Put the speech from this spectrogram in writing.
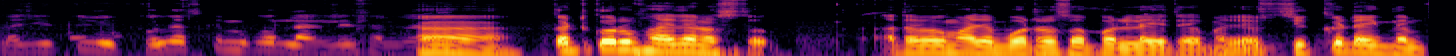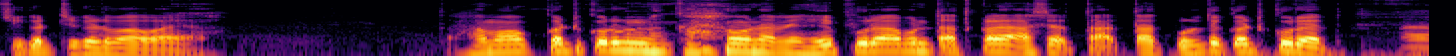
म्हणजे तुम्ही फुलच कमी करू लागले समजा. हा कट करून फायदा नसतो. आता बघ माझ्या बोटर सापडला इथे. म्हणजे चिकट आहे एकदम चिकट चिकट मावा आहे हा. तर हा मावा कट करून काय होणार नाही? हे फुलं आपण तात्काळ असं ता- तात्पुरते कट करूयात. हा.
